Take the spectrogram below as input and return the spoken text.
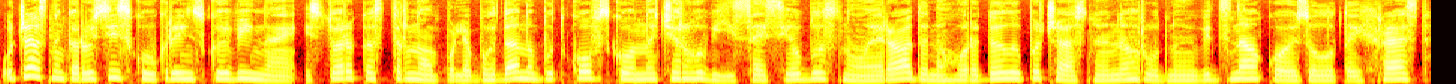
Учасника російсько-української війни, історика з Тернополя Богдана Будковського на черговій сесії обласної ради нагородили почесною нагрудною відзнакою Золотий хрест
